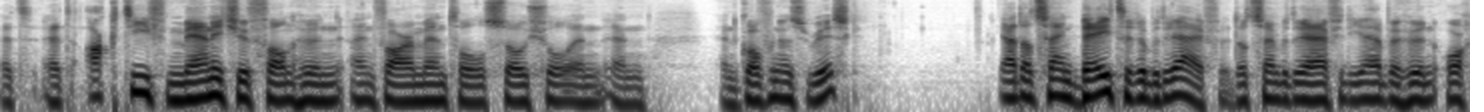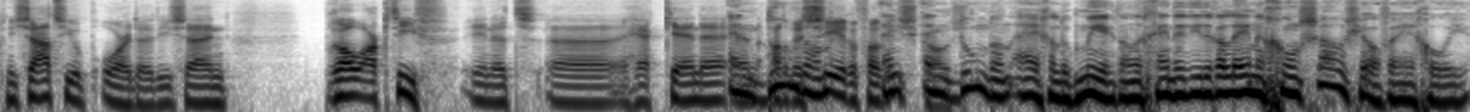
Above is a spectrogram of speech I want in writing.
het, het actief managen van hun environmental, social en, en, en governance risk. Ja, dat zijn betere bedrijven. Dat zijn bedrijven die hebben hun organisatie op orde. Die zijn proactief in het uh, herkennen en, en adresseren van risico's. En doen dan eigenlijk meer dan degene die er alleen een groen sausje overheen gooien.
